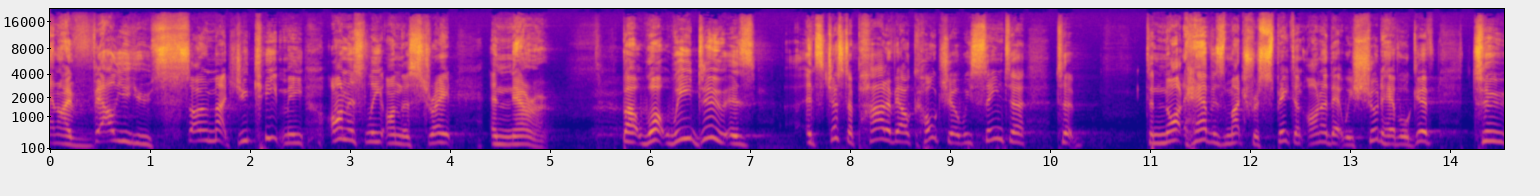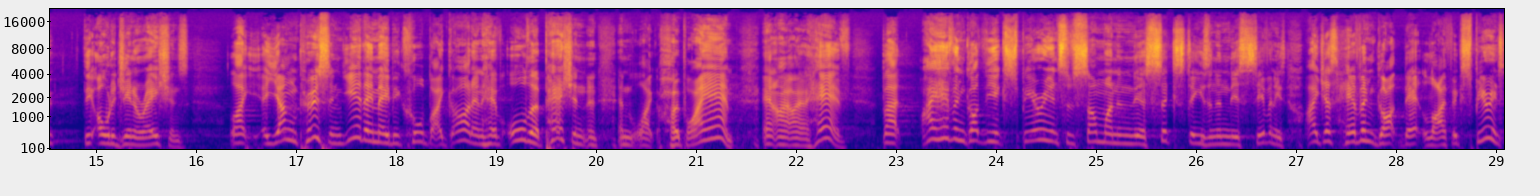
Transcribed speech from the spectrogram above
and I value you so much. You keep me honestly on the straight and narrow. But what we do is, it's just a part of our culture. We seem to, to, to not have as much respect and honor that we should have or give to the older generations like a young person, yeah, they may be called by God and have all the passion and, and like hope I am, and I, I have but I haven't got the experience of someone in their 60s and in their 70s. I just haven't got that life experience.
